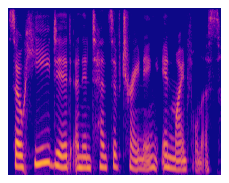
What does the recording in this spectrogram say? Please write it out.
So he did an intensive training in mindfulness,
